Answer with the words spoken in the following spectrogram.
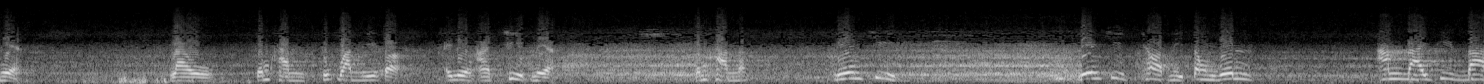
เนี่ย เราสำคัญทุกวันนี้ก็ ไอเรื่องอาชีพเนี่ยสำคัญนะเลี้ยงชีพเลี้ยงชีพชอบนี่ต้องเว้น อันใดที่ได้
